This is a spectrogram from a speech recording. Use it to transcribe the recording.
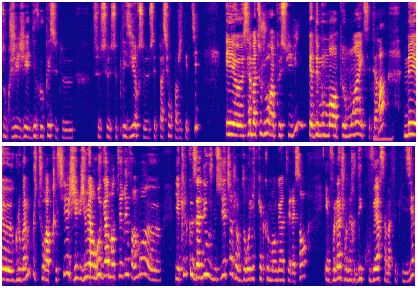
donc, j'ai développé cette, ce, plaisir, ce- cette passion quand j'étais petite. Et euh, ça m'a toujours un peu suivi. Il y a des moments un peu moins, etc. Mais euh, globalement, j'ai toujours apprécié. J'ai eu un regard d'intérêt vraiment euh, il y a quelques années où je me suis dit, tiens, j'ai envie de relire quelques mangas intéressants. Et voilà, j'en ai redécouvert, ça m'a fait plaisir.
